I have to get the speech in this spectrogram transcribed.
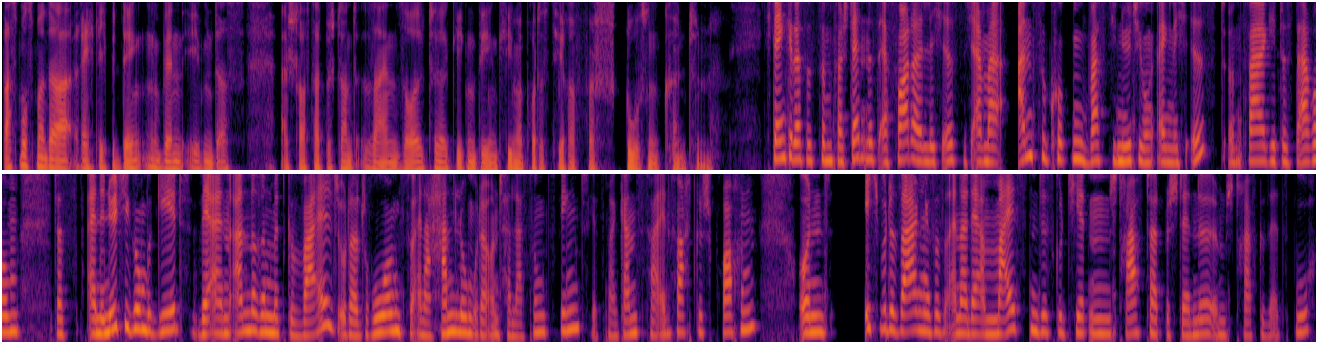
Was muss man da rechtlich bedenken, wenn eben das ein Straftatbestand sein sollte, gegen den Klimaprotestierer verstoßen könnten? Ich denke, dass es zum Verständnis erforderlich ist, sich einmal anzugucken, was die Nötigung eigentlich ist. Und zwar geht es darum, dass eine Nötigung begeht, wer einen anderen mit Gewalt oder Drohung zu einer Handlung oder Unterlassung zwingt. Jetzt mal ganz vereinfacht gesprochen. Und ich würde sagen, es ist einer der am meisten diskutierten Straftatbestände im Strafgesetzbuch.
